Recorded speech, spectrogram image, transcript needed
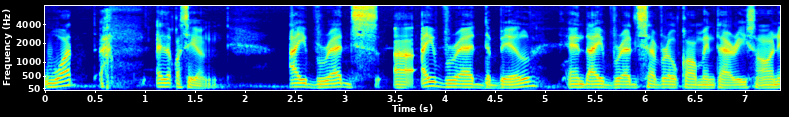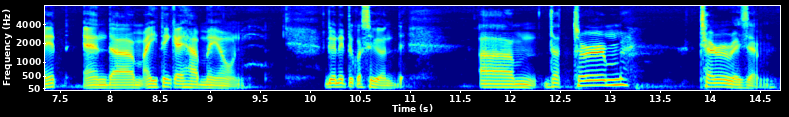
what ano kasi yun? I've read uh, I've read the bill and I've read several commentaries on it and um, I think I have my own. Ganito kasi yun. Um, the term terrorism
